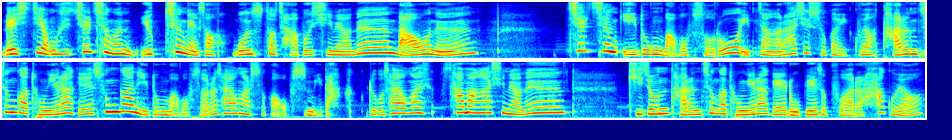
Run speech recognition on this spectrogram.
레시티 연구실 7층은 6층에서 몬스터 잡으시면은 나오는 7층 이동 마법서로 입장을 하실 수가 있고요. 다른 층과 동일하게 순간 이동 마법서를 사용할 수가 없습니다. 그리고 사용하 사망하시면은 기존 다른 층과 동일하게 로비에서 부활을 하고요.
